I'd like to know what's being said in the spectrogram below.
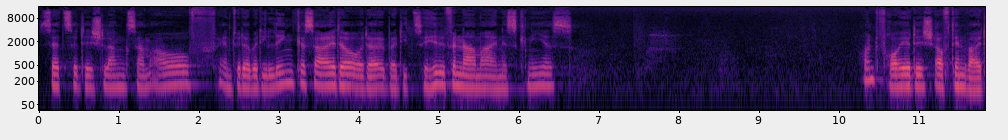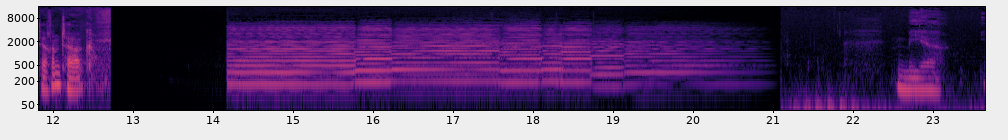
setze dich langsam auf, entweder über die linke Seite oder über die Zuhilfenahme eines Knies. und freue dich auf den weiteren Tag.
